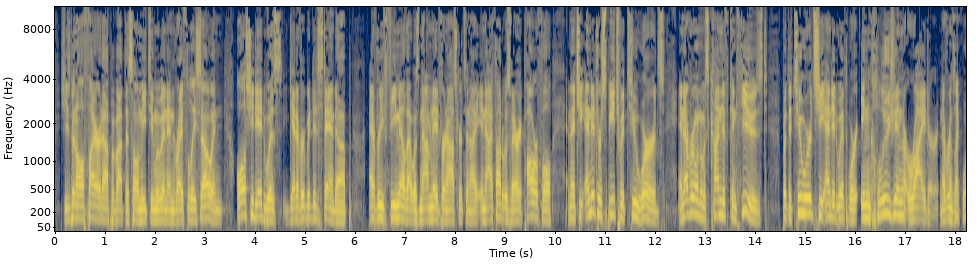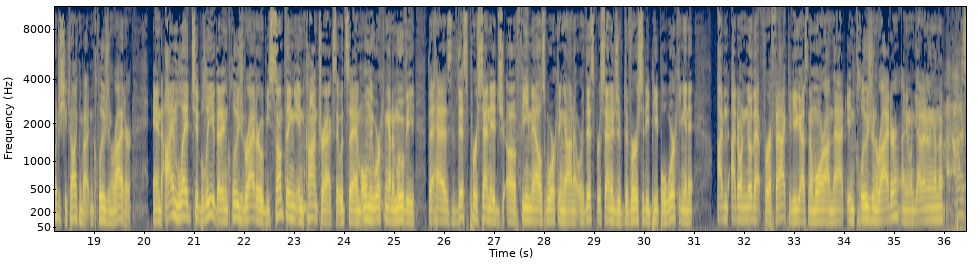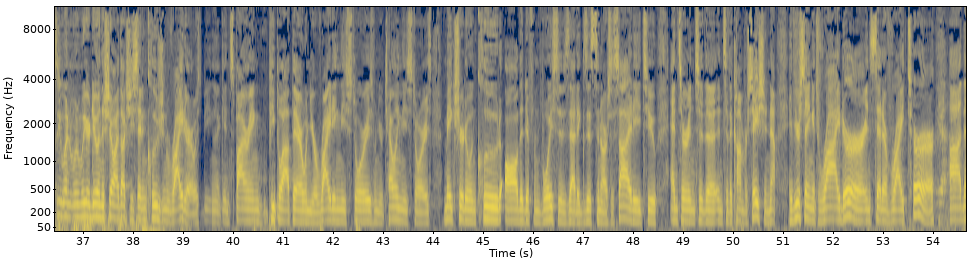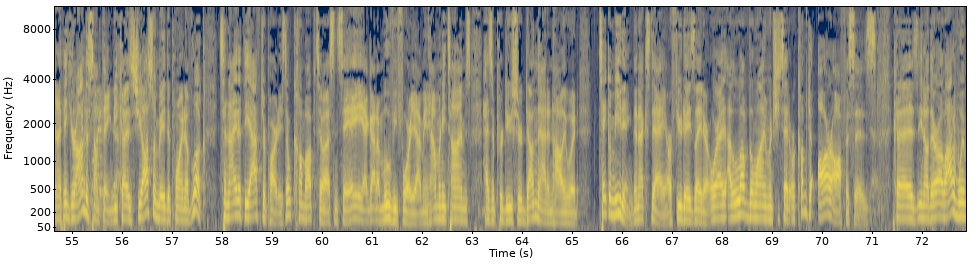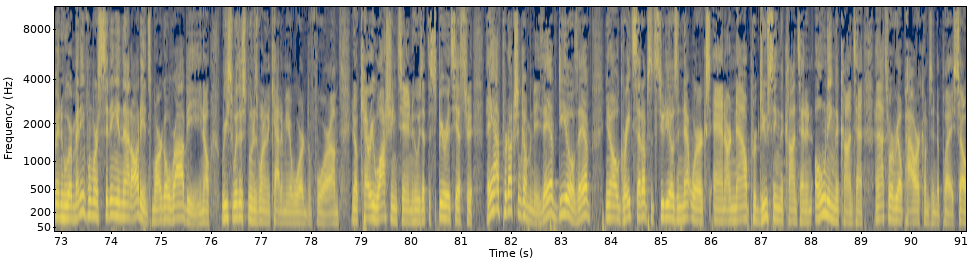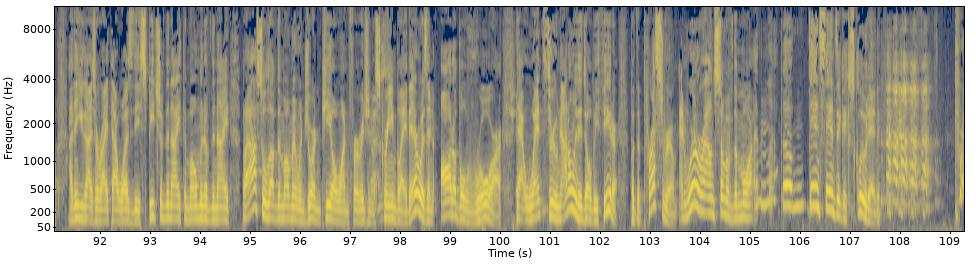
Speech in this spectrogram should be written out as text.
she's been all fired up about this whole Me Too movement and rightfully so. And all she did was get everybody to stand up. Every female that was nominated for an Oscar tonight, and I thought it was very powerful. And then she ended her speech with two words, and everyone was kind of confused. But the two words she ended with were inclusion rider. And everyone's like, what is she talking about? Inclusion rider. And I'm led to believe that inclusion rider would be something in contracts that would say I'm only working on a movie that has this percentage of females working on it or this percentage of diversity people working in it. I'm, I don't know that for a fact. If you guys know more on that, inclusion rider. Anyone got anything on that? Honestly, when, when we were doing the show, I thought she said inclusion writer was being like inspiring people out there when you're writing these stories, when you're telling these stories, make sure to include all the different voices that exist in our society to enter into the, into the conversation. Now, if you're saying it's rider instead of writer, uh, then I think you're onto something because she also made the point of, look, tonight at the after parties, don't come up to us and say, hey, I got a movie for you. I mean, how many times has a producer done that in Hollywood? Take a meeting the next day or a few days later. Or I, I love the line when she said, or come to our offices. Cause, you know, there are a lot of women who are, many of whom are sitting in that audience. Margot Robbie, you know, Reese Witherspoon has won an Academy Award before. Um, you know, Kerry Washington, who was at the Spirits yesterday. They have production companies. They have deals. They have, you know, great setups at studios and networks and are now producing the content and owning the content. And that's where real power comes into play. So I think you guys are right. That was the speech of the night, the moment of the night. But I also love the moment when Jordan Peele won for original screenplay. There was an audible roar that went through not only the Dolby Theater, but the press room. And we're around some of the more, um, Dan Stanzik excluded.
